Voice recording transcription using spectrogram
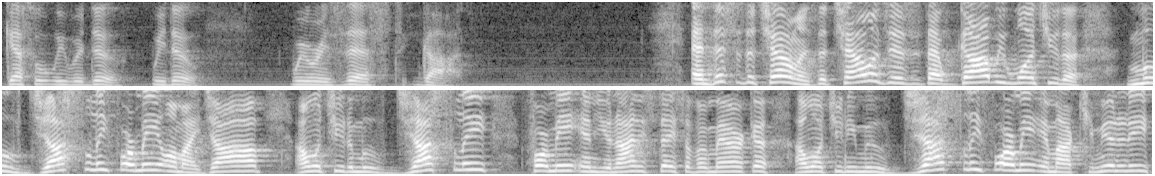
guess what we would do? We do. We resist God. And this is the challenge. The challenge is, is that God, we want you to move justly for me on my job. I want you to move justly for me in the United States of America. I want you to move justly for me in my community.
